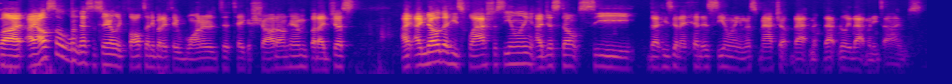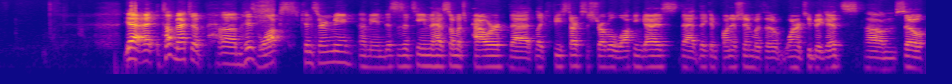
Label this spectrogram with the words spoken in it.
But I also wouldn't necessarily fault anybody if they wanted to take a shot on him. But I just, I, I know that he's flashed the ceiling. I just don't see that he's going to hit his ceiling in this matchup that that really that many times. Yeah, a tough matchup. Um, his walks concern me. I mean, this is a team that has so much power that, like, if he starts to struggle walking guys, that they can punish him with a one or two big hits. Um, so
